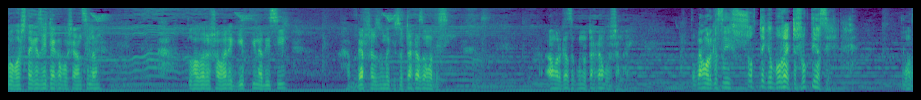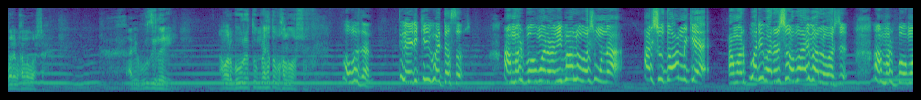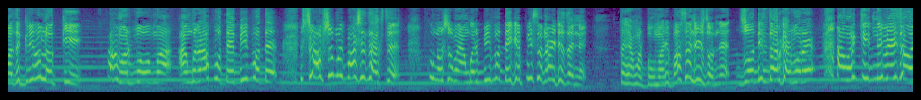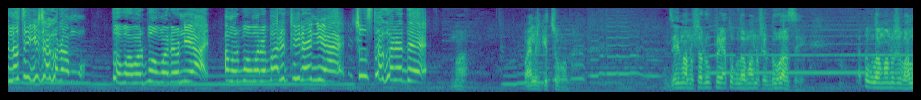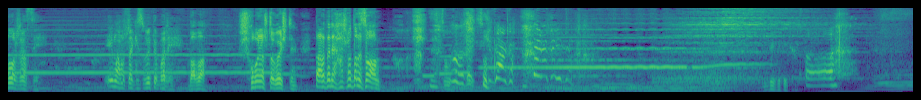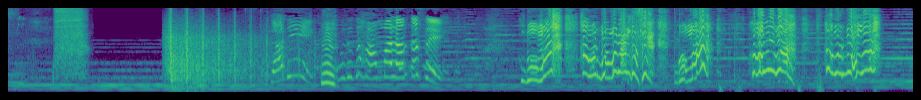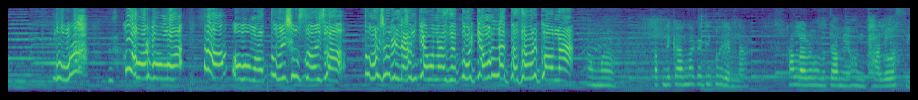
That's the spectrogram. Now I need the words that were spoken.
প্রবাস থেকে যে টাকা পয়সা আনছিলাম, তোমাদের সবাই গিফট কিনা দিছি, ব্যবসার জন্য কিছু টাকা জমা দিছি। আমার কাছে কোনো টাকা পয়সা নাই। তবে আমার কাছে সব থেকে বড় একটা শক্তি আছে, তোমাদের ভালোবাসা। আমি বুঝি নাই, আমার বউরে তোমরা এত ভালোবাসো। অবদান তুই এটি কি কইতাছ আমার বৌমার আমি ভালোবাসবো না, আর শুধু আমি কে? আমার পরিবারের সবাই ভালোবাসে। আমার বৌমা যে গৃহলক্ষ্মী আমার বৌমা আমার আপদে বিপদে সব সময় পাশে থাকছে। কোনো সময় আমার বিপদ দেখে পিছনে হেঁটে যায় না তাই আমার বৌমারে বাঁচানোর জন্য যদি দরকার পড়ে আমার কিডনি বেঁচে হইল চিকিৎসা করামো। তবু আমার বৌমারেও নিয়ে আয়। আমার বৌমারে বাড়ি ফিরাই নিয়ে আয়। সুস্থ করে দে। মা পাইলের কিচ্ছু হবে না। যে মানুষটার উপরে এতগুলা মানুষের দোয়া আছে এতগুলা মানুষের ভালোবাসা আছে এই মানুষটা কিছু হইতে পারে। বাবা সময় নষ্ট করিস না। তাড়াতাড়ি হাসপাতালে চল। বৌমা আমার বৌমা রান্তাছে বৌমা ও বৌমা আমার বৌমা। বৌমা আমার বৌমা। ও বৌমা তুমি সুস্থ হয়েছ। তোমার শরীরটা এখন কেমন আছে? তোমার কেমন লাগতেছে আমার আম্মা, আপনি কান্নাকাটি করেন না। রহমতে আমি এখন ভালো আছি,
